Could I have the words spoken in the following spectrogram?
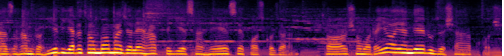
از همراهی دیگرتان با مجله هفتگی صحنه سپاس گذارم تا شماره آینده روز و شب خوش.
